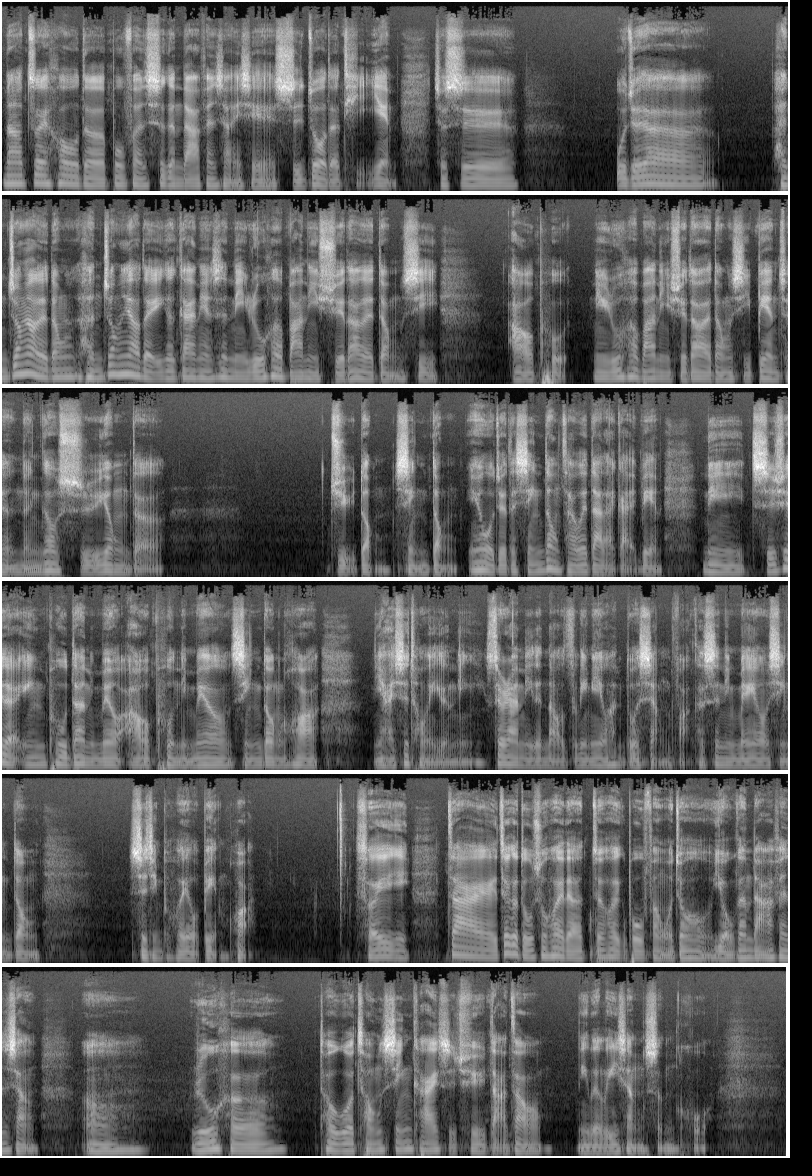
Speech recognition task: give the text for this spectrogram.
那最后的部分是跟大家分享一些实作的体验，就是我觉得很重要的东很重要的一个概念是你如何把你学到的东西 output。你如何把你学到的东西变成能够实用的举动、行动？因为我觉得行动才会带来改变。你持续的 input，但你没有 output，你没有行动的话，你还是同一个你。虽然你的脑子里面有很多想法，可是你没有行动，事情不会有变化。所以在这个读书会的最后一个部分，我就有跟大家分享，嗯，如何。透过重新开始去打造你的理想生活，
